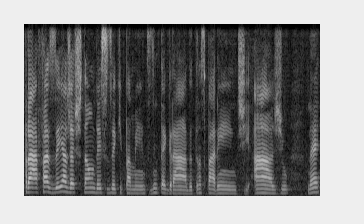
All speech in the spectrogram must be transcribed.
para fazer a gestão desses equipamentos integrada, transparente, ágil, né?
